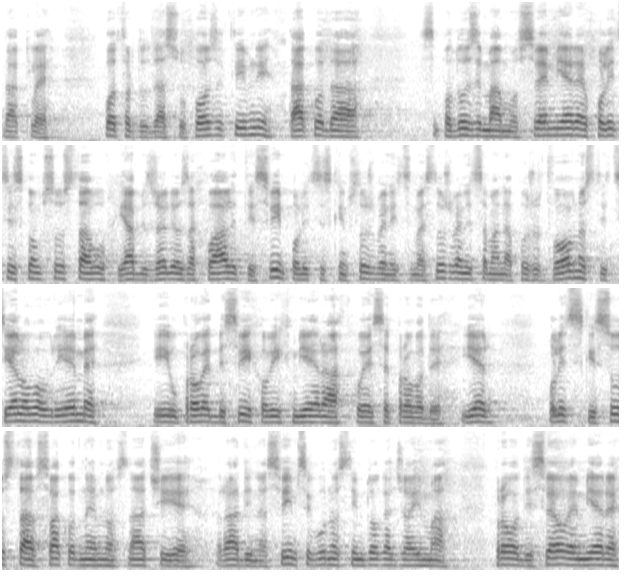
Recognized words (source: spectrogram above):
dakle potvrdu da su pozitivni, tako da poduzimamo sve mjere u policijskom sustavu. Ja bih želio zahvaliti svim policijskim službenicima i službenicama na požrtvovnosti cijelo ovo vrijeme i u provedbi svih ovih mjera koje se provode. Jer policijski sustav svakodnevno znači je radi na svim sigurnosnim događajima, provodi sve ove mjere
